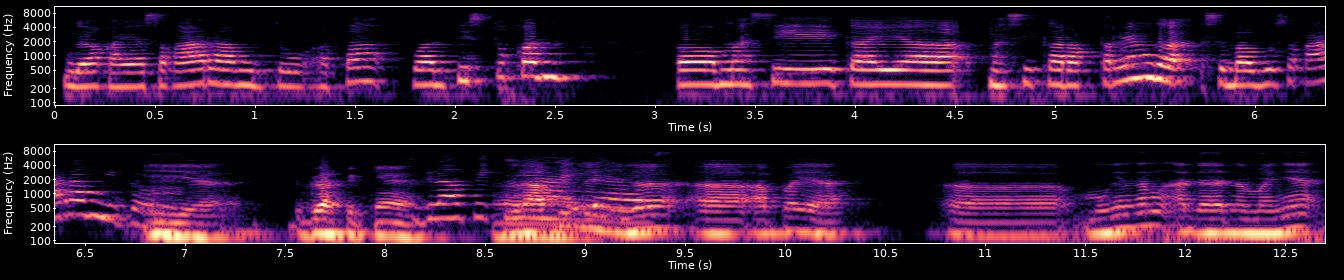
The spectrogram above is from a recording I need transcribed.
nggak kayak sekarang gitu apa One Piece tuh kan eh, masih kayak masih karakternya nggak sebagus sekarang gitu Iya. Grafiknya. grafiknya Grafiknya ya juga eh, apa ya? eh, mungkin kan ada namanya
